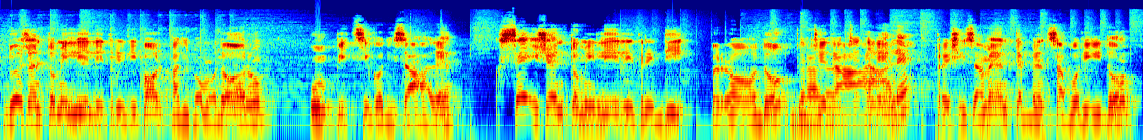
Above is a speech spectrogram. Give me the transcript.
200 ml di polpa di pomodoro, un pizzico di sale, 600 ml di brodo, vegetale, vegetale. precisamente ben saporito,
